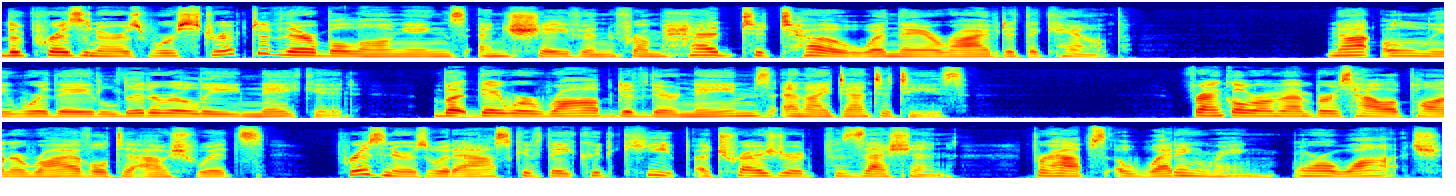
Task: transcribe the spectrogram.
The prisoners were stripped of their belongings and shaven from head to toe when they arrived at the camp. Not only were they literally naked, but they were robbed of their names and identities. Frankl remembers how, upon arrival to Auschwitz, prisoners would ask if they could keep a treasured possession, perhaps a wedding ring or a watch.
